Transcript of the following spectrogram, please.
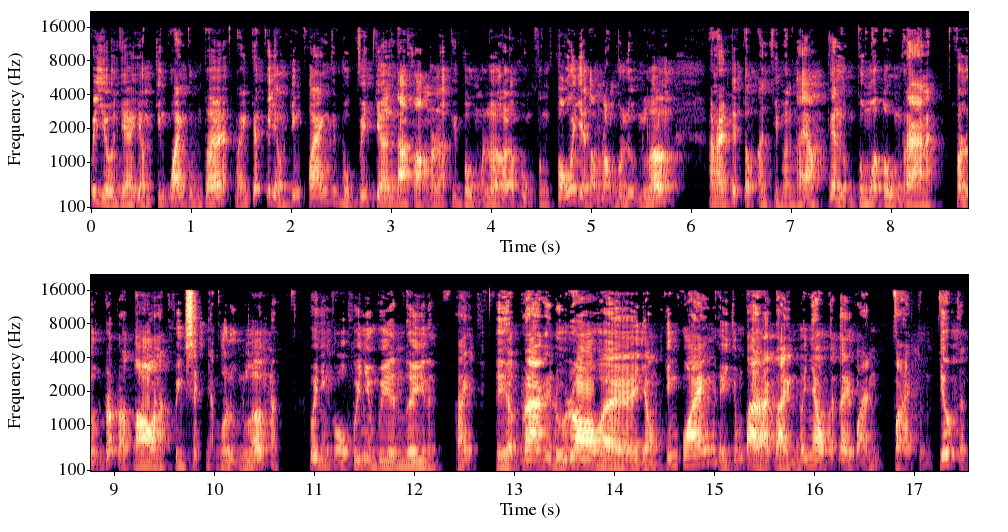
ví dụ như ở dòng chứng khoán cũng thế bản chất cái dòng chứng khoán cái vùng phía trên đa phần nó là cái vùng nó là vùng phân phối và động lỏng có lượng lớn. Hôm nay tiếp tục anh chị mình thấy không? Cái lượng cung có tuồn ra nè có lượng rất là to nè phiên xác nhận có lượng lớn nè với những cổ phiếu như VND nè. Đấy thì thật ra cái rủi ro về dòng chứng khoán thì chúng ta đã bàn với nhau cách đây khoảng vài tuần trước rồi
